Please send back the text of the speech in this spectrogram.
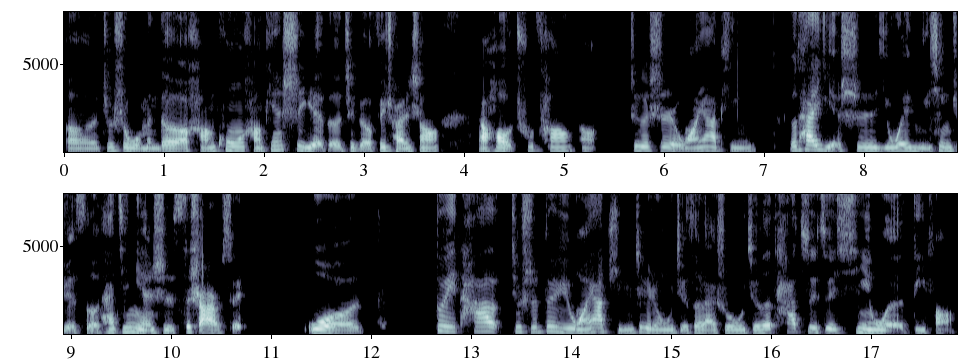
呃，就是我们的航空航天事业的这个飞船上，然后出舱啊，这个是王亚平，就她也是一位女性角色，她今年是四十二岁。我对她，就是对于王亚平这个人物角色来说，我觉得她最最吸引我的地方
